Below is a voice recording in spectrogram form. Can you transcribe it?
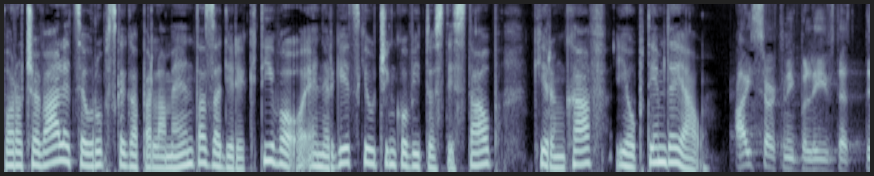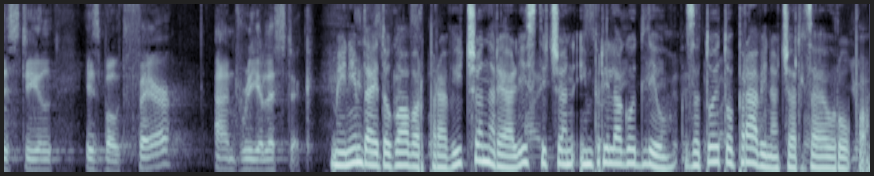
Poročevalec Evropskega parlamenta za direktivo o energetski učinkovitosti stavb, Kiren Kaf, je ob tem dejal: Menim, da je dogovor pravičen, realističen in prilagodljiv, zato je to pravi načrt za Evropo.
